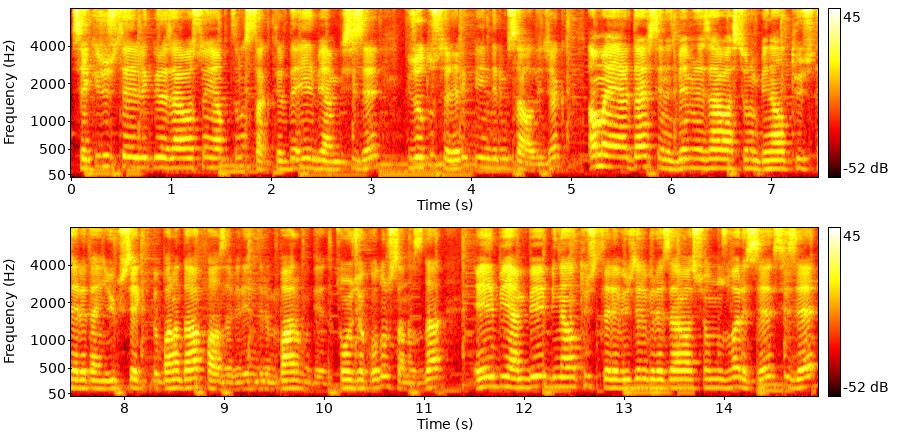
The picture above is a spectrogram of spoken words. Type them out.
800 TL'lik bir rezervasyon yaptığınız takdirde Airbnb size 130 TL'lik bir indirim sağlayacak. Ama eğer derseniz benim rezervasyonum 1600 TL'den yüksek ve bana daha fazla bir indirim var mı diye soracak olursanız da Airbnb 1600 TL ve üzeri bir rezervasyonunuz var ise size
